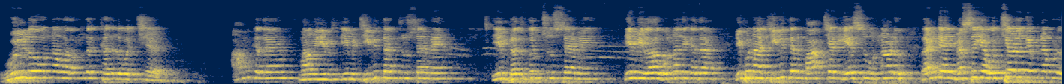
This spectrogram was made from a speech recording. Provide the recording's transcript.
ఊరిలో ఉన్న వారందరు కథలు వచ్చారు ఆమె కదా మనం ఈమె ఈమె జీవితాన్ని చూసామే ఈమె బ్రతుకుని చూసామే ఈమె ఇలా ఉన్నది కదా. ఇప్పుడు నా జీవితాన్ని మార్చాడు యేసు ఉన్నాడు రండి ఆయన మెస్సయ్య వచ్చాడు చెప్పినప్పుడు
